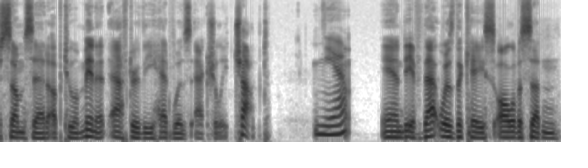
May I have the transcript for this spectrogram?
some said up to a minute after the head was actually chopped. Yeah. And if that was the case, all of a sudden,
